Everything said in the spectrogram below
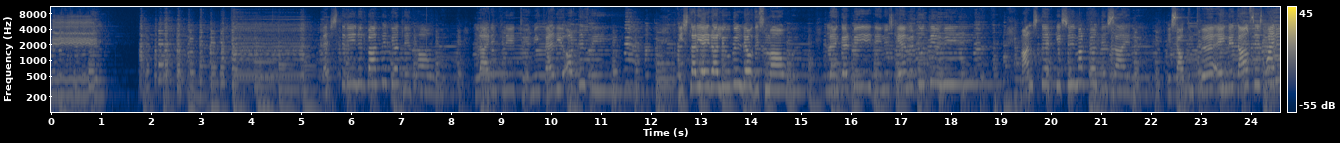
þín. Bestu vínur bak við fjöllin háur, lærin flytur mín hverju orðin þín. Hvíslar ég er að ljúfu ljóði smáur, löngar byðinus kemur þú til mér. Manstu ekki sumar kvöldin sælu, Við sátum tvö ein við dalsins hæri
